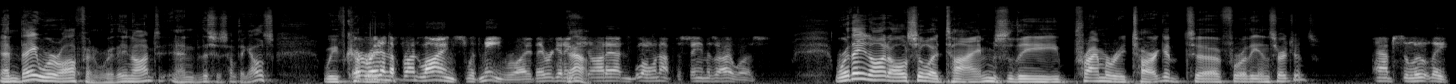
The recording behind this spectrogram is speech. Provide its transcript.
And they were often, were they not? And this is something else we've covered. right on the front lines with me, Roy. They were getting Yeah. shot at and blown up the same as I was. Were they not also at times the primary target uh, for the insurgents? Absolutely.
